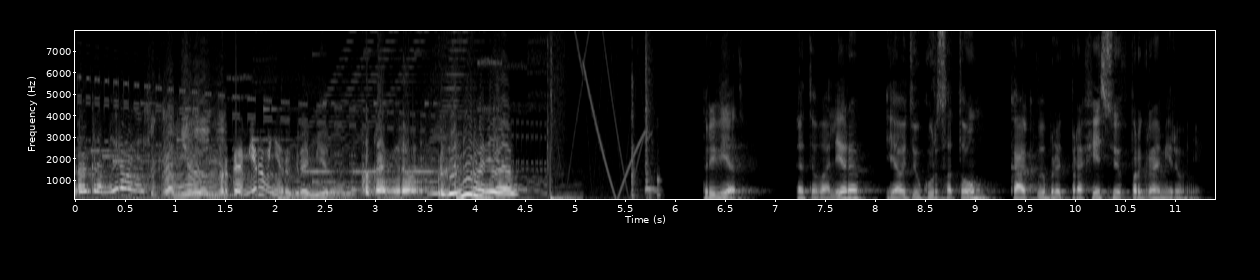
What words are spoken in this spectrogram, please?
Программирование. Программирование. Программирование. Программирование. Программирование. Программирование. Привет! Это Валера и аудиокурс о том, как выбрать профессию в программировании.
